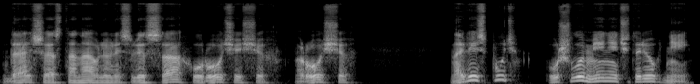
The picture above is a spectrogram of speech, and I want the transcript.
Дальше останавливались в лесах, урочищах, рощах. На весь путь ушло менее четырех дней.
